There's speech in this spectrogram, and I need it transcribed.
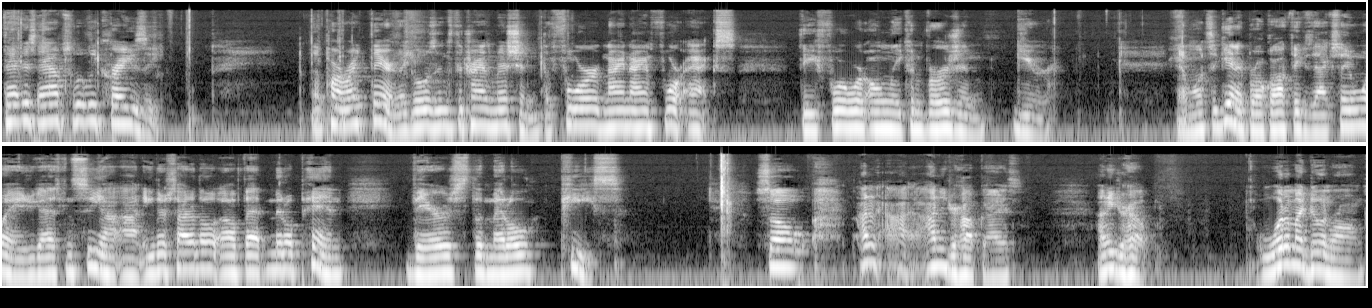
That is absolutely crazy. The part right there that goes into the transmission, the 4994X, the forward only conversion gear. And once again, it broke off the exact same way. As you guys can see on, on either side of, the, of that middle pin, there's the metal piece. So, I, I, I need your help, guys. I need your help. What am I doing wrong?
